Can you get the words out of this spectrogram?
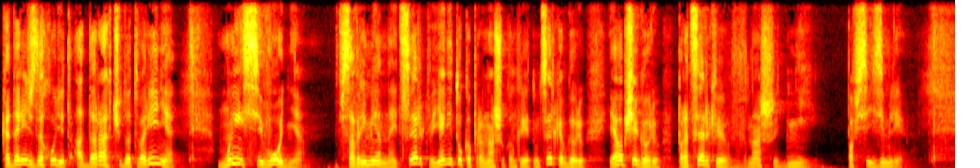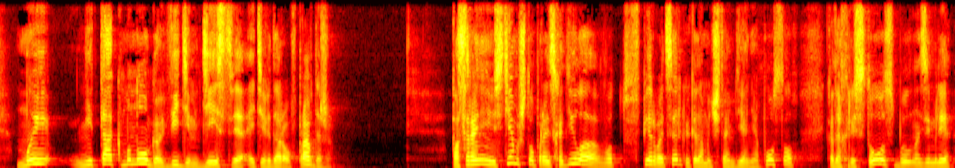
когда речь заходит о дарах чудотворения, мы сегодня в современной церкви, я не только про нашу конкретную церковь говорю, я вообще говорю про церкви в наши дни, по всей земле. Мы не так много видим действия этих даров, правда же? По сравнению с тем, что происходило вот в первой церкви, когда мы читаем Деяния апостолов, когда Христос был на земле,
